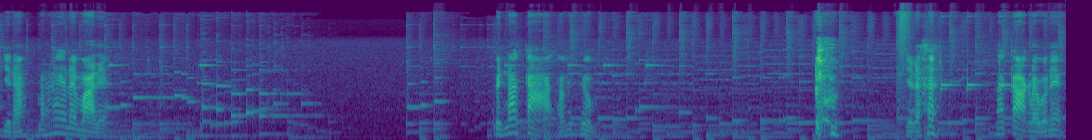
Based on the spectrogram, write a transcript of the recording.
เดี๋ยวนะ มันให้อะไรมาเนี่ย เป็นหน้ากากครับพี่ผู้ชมเดี๋ยวนะ หน้ากากอะไรวะเนี่ย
